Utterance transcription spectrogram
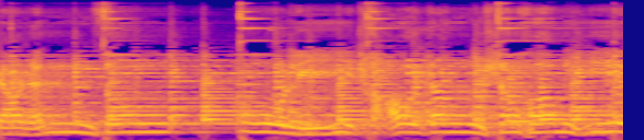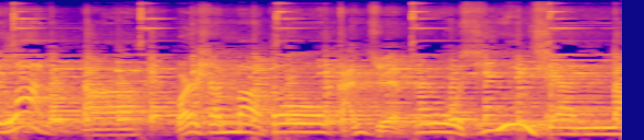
表仁宗不理朝政，生活糜烂啊，玩什么都感觉不新鲜呐、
